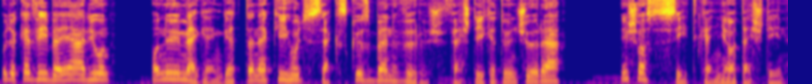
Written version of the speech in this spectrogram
Hogy a kedvébe járjon, a nő megengedte neki, hogy szex közben vörös festéket öntsön rá, és azt szétkenje a testén.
